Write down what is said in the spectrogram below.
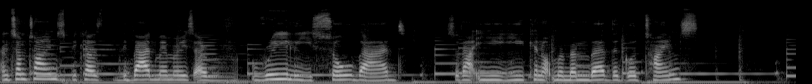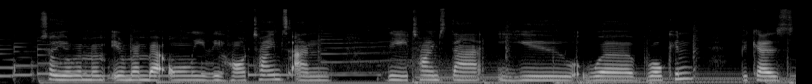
and sometimes because the bad memories are really so bad, so that you, you cannot remember the good times. So you you remember only the hard times and the times that you were broken because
